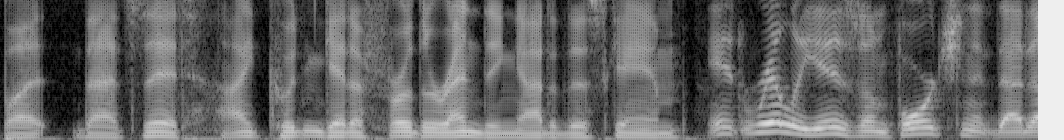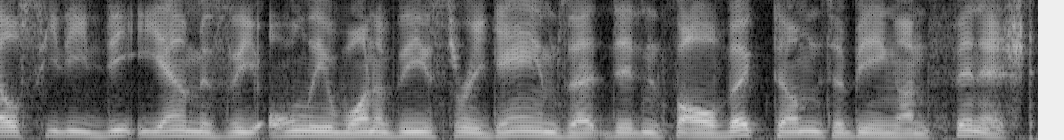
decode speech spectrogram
But that's it. I couldn't get a further ending out of this game. It really is unfortunate that LCD DEM is the only one of these three games that didn't fall victim to being unfinished,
